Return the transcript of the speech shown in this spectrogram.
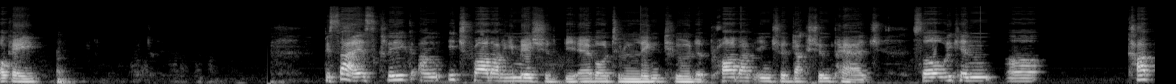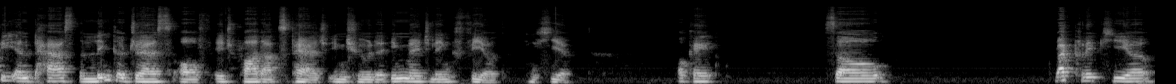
Okay. Besides, click on each product image should be able to link to the product introduction page. So we can uh, copy and paste the link address of each product's page into the image link field in here. Okay. So right click here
